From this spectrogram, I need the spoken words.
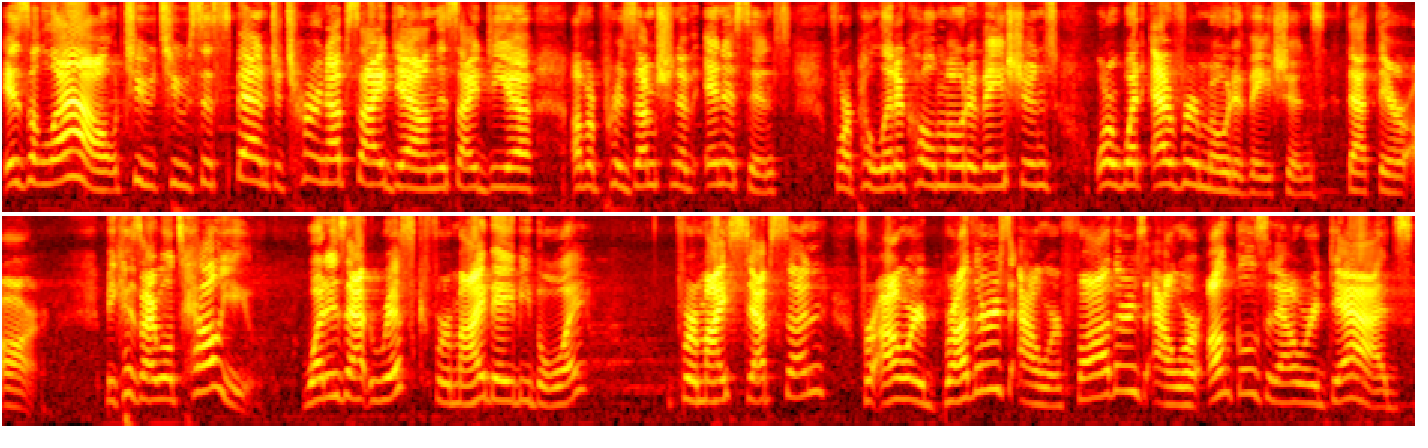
is allowed to, to suspend, to turn upside down this idea of a presumption of innocence for political motivations or whatever motivations that there are. Because I will tell you, what is at risk for my baby boy, for my stepson, for our brothers, our fathers, our uncles, and our dads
